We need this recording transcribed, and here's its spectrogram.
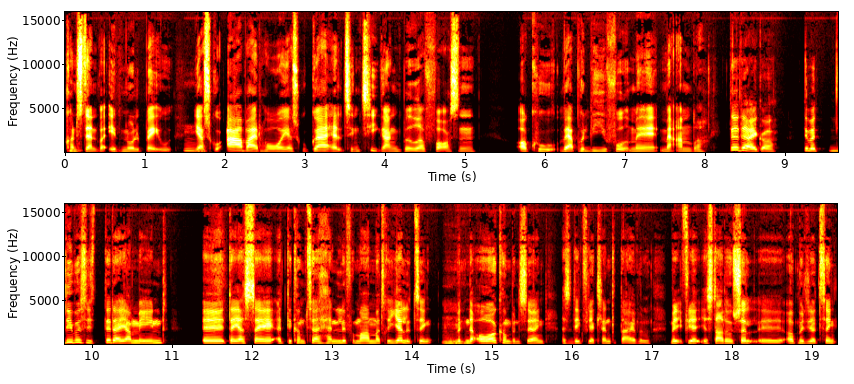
konstant var 1-0 bagud. Mm. Jeg skulle arbejde hårdere, jeg skulle gøre alting 10 gange bedre, for sådan at kunne være på lige fod med, med andre. Det der, jeg gør, det var lige præcis det der, jeg mente, øh, da jeg sagde, at det kom til at handle for meget om materielle ting, mm. med den der overkompensering. Altså, det er ikke, fordi jeg klandrer dig, vel? Men fordi jeg, jeg startede jo selv øh, op med de der ting.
